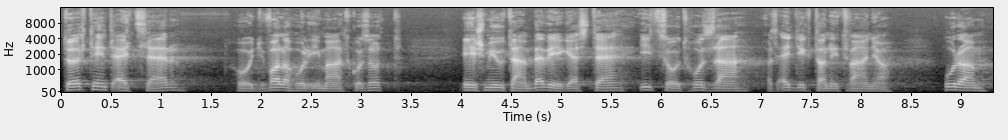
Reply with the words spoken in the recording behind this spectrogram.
Történt egyszer, hogy valahol imádkozott, és miután bevégezte, így szólt hozzá az egyik tanítványa, Uram,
